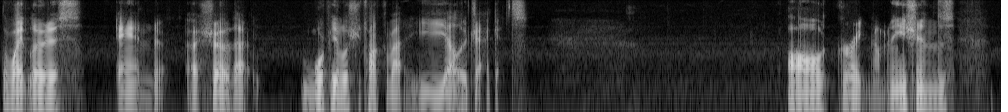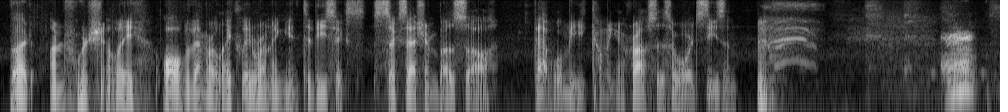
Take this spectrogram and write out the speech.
The White Lotus, and a show that more people should talk about, Yellow Jackets. All great nominations, but unfortunately, all of them are likely running into the suc Succession buzzsaw that will be coming across this award season.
